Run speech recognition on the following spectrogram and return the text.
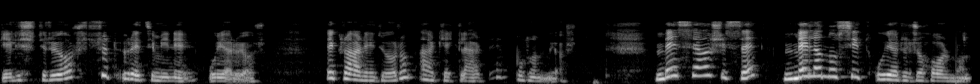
geliştiriyor, süt üretimini uyarıyor. Tekrar ediyorum, erkeklerde bulunmuyor. MSH ise melanosit uyarıcı hormon.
